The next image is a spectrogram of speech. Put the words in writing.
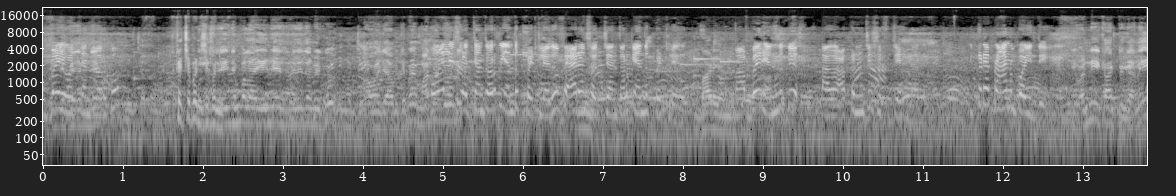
అబ్బాయి వచ్చేంత వరకు? చెప్పండి పోలీసులు వచ్చేంత వరకు ఎందుకు పెట్టలేదు? పేరెంట్స్ వచ్చేంత వరకు ఎందుకు పెట్టలేదు? మా అబ్బాయిని ఎందుకు అక్కడి నుంచి షిఫ్ట్ చేసినారు ప్రాణం పోయింది. ఇవన్నీ కరెక్ట్ కానీ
